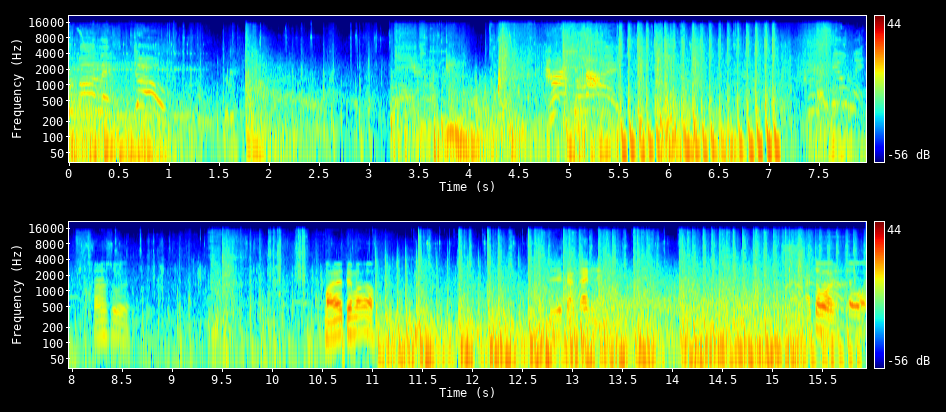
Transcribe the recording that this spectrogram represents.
Come on, let's go. Seorang suruh Mana tembak kau? Dia dekat kanan. Atau Atau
